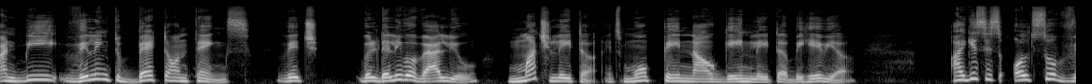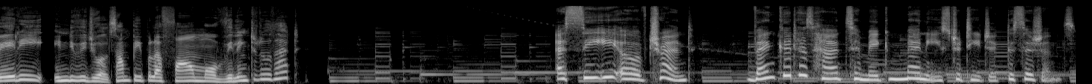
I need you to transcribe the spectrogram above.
and be willing to bet on things which will deliver value much later, it's more pain now, gain later behavior. I guess is also very individual. Some people are far more willing to do that. As CEO of Trent, Venkat has had to make many strategic decisions.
